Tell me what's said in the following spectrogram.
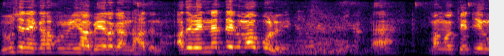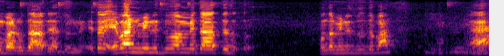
දූෂණය කරපු මිනිහා බේර ගන්න හදනවා. අද වෙන්නේ නැද්ද ඒක මව පොළවේ? ඈ මම ඔය කෙටියෙන් උඹට උදාහරණයක් දුන්නේ. එතකොට එවන් මිනිස්සු මම්මේ තාත හොඳ මිනිස්සුද බං? ඈ?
